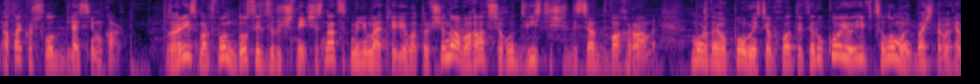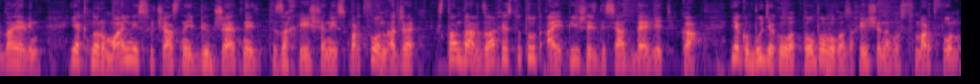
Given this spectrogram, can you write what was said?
а також слот для сім-карт. Взагалі смартфон досить зручний. 16 мм його товщина, вага всього 262 грами. Можна його повністю обхватити рукою, і в цілому, як бачите, виглядає він як нормальний сучасний бюджетний захищений смартфон, адже стандарт захисту тут IP69K, як у будь-якого топового захищеного смартфону.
